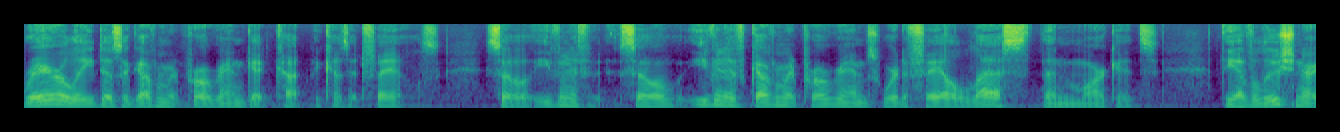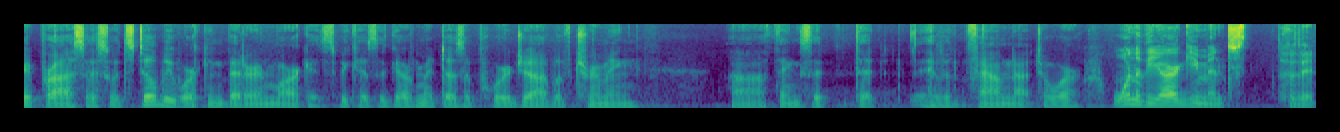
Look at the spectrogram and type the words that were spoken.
rarely does a government program get cut because it fails. So even if so even if government programs were to fail less than markets, the evolutionary process would still be working better in markets because the government does a poor job of trimming uh, things that, that have found not to work. One of the arguments that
